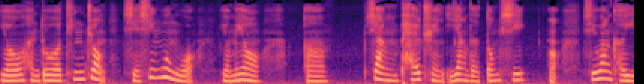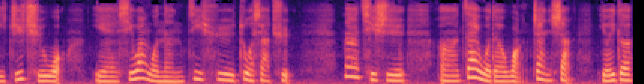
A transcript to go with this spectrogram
有很多听众写信问我有没有呃像 Patreon 一样的东西啊、希望可以支持我，也希望我能继续做下去。那其实呃，在我的网站上有一个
